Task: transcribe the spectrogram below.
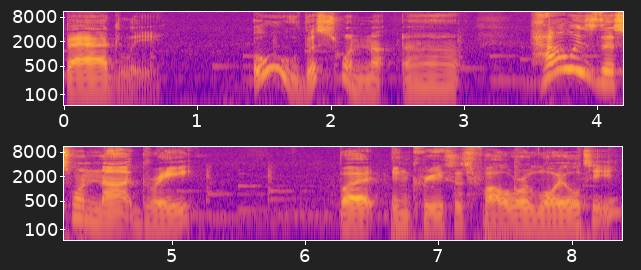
badly. Ooh, this one not, uh, how is this one not great, but increases follower loyalty?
